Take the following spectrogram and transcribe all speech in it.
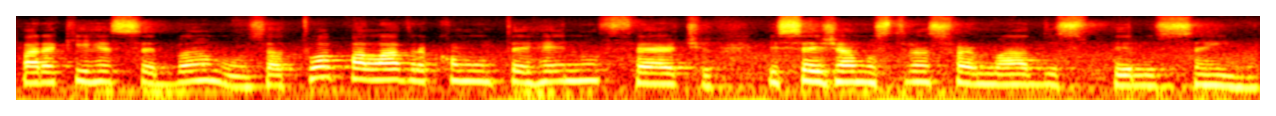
para que recebamos a tua palavra como um terreno fértil e sejamos transformados pelo Senhor.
